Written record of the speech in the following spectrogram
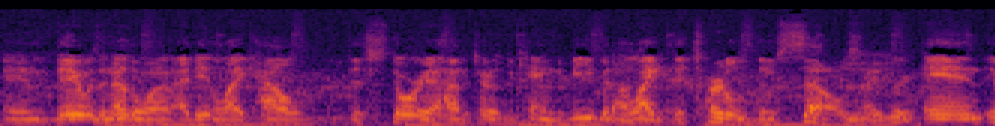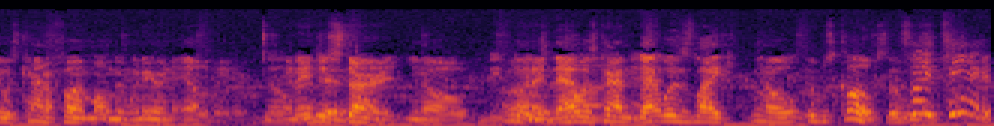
And there was another one. I didn't like how the story of how the turtles became to be, but I liked the turtles themselves. I agree. And it was kind of fun moment when they were in the elevator, No, and they just started, you know. That was kind of that was like you know, It was close. It was like teenage.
